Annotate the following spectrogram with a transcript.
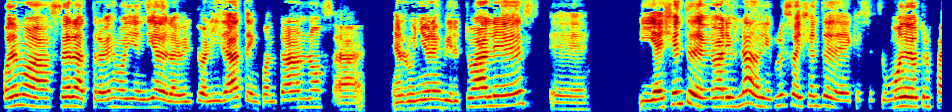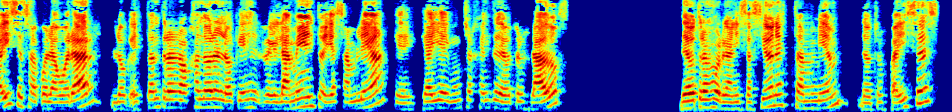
podemos hacer a través hoy en día de la virtualidad, encontrarnos a, en reuniones virtuales, eh, y hay gente de varios lados, incluso hay gente de, que se sumó de otros países a colaborar, lo que están trabajando ahora en lo que es el reglamento y asamblea, que, que ahí hay mucha gente de otros lados, de otras organizaciones también, de otros países.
